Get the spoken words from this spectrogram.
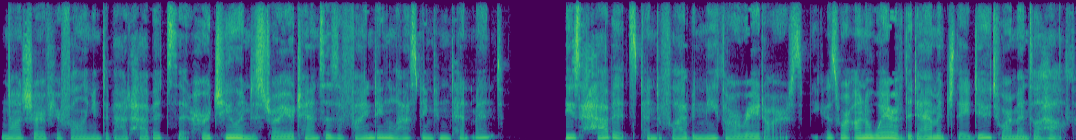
Not sure if you're falling into bad habits that hurt you and destroy your chances of finding lasting contentment? These habits tend to fly beneath our radars because we're unaware of the damage they do to our mental health,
